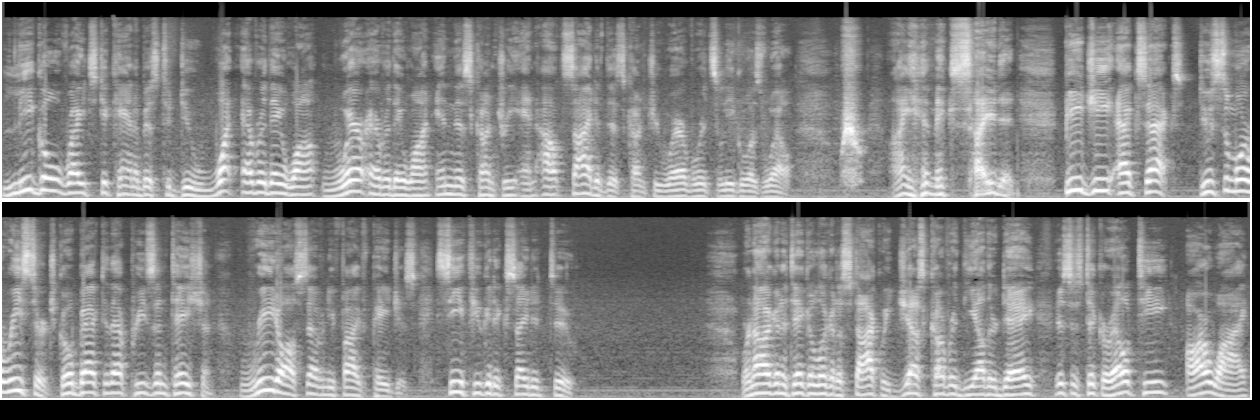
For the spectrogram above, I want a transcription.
legal rights to cannabis to do whatever they want, wherever they want in this country and outside of this country, wherever it's legal as well. I am excited. BGXX, do some more research. Go back to that presentation. Read all 75 pages. See if you get excited too. We're now going to take a look at a stock we just covered the other day. This is ticker LTRY,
